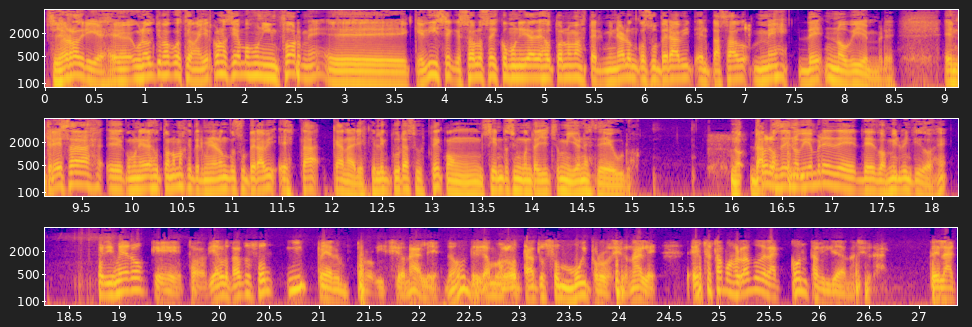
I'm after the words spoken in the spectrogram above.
Señor Rodríguez, eh, una última cuestión. Ayer conocíamos un informe eh, que dice que solo seis comunidades autónomas terminaron con superávit el pasado mes de noviembre. Entre esas eh, comunidades autónomas que terminaron con superávit está Canarias. ¿Qué lectura hace usted con 158 millones de euros? No, datos de noviembre de, de 2022, ¿eh? Primero que todavía los datos son hiperprovisionales, ¿no? Digamos, los datos son muy provisionales. Esto estamos hablando de la contabilidad nacional, de la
